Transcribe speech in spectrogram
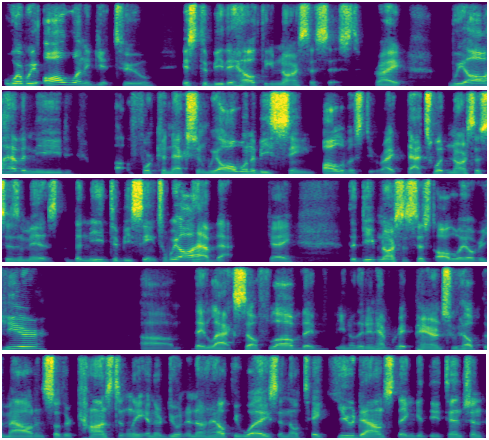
Where we all want to get to is to be the healthy narcissist, right? We all have a need uh, for connection. We all want to be seen. All of us do, right? That's what narcissism is the need to be seen. So we all have that. Okay the deep narcissist all the way over here. Um, they lack self-love. They've, you know, they didn't have great parents who helped them out. And so they're constantly and they're doing it in unhealthy ways and they'll take you down so they can get the attention.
